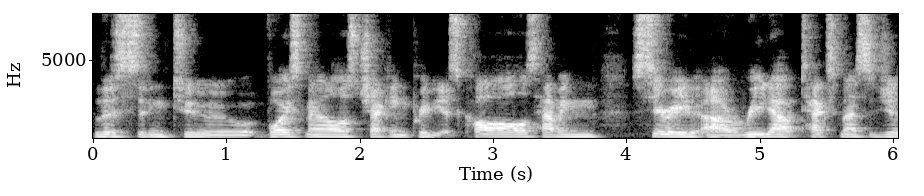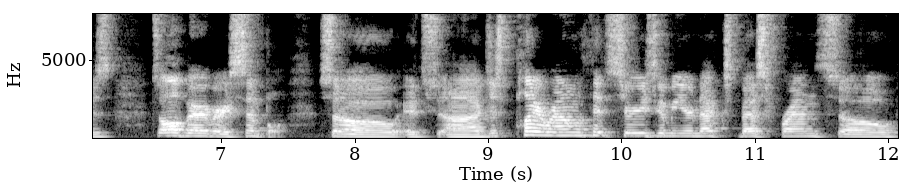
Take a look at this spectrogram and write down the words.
listening to voicemails, checking previous calls, having Siri uh, read out text messages. It's all very, very simple. So it's uh, just play around with it. Siri's gonna be your next best friend. So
